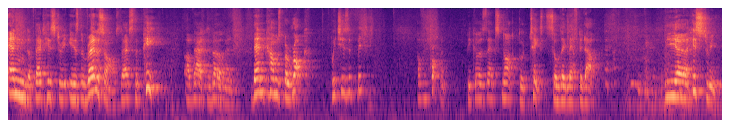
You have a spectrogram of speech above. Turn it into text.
end of that history is the Renaissance. That's the peak of that development. Then comes Baroque, which is a bit of a problem because that's not good taste, so they left it out. The uh, history,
